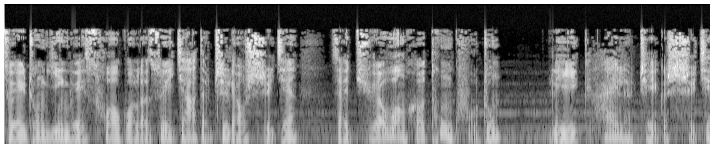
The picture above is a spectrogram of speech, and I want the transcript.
最终因为错过了最佳的治疗时间，在绝望和痛苦中离开了这个世界。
